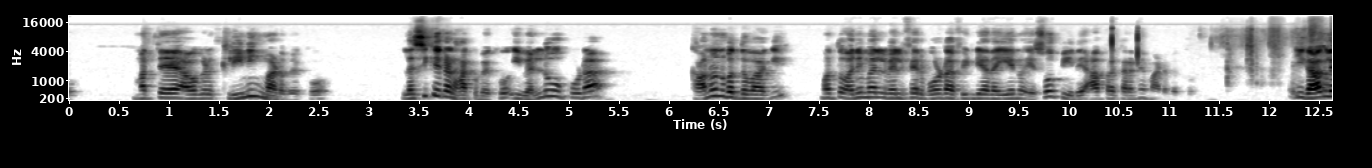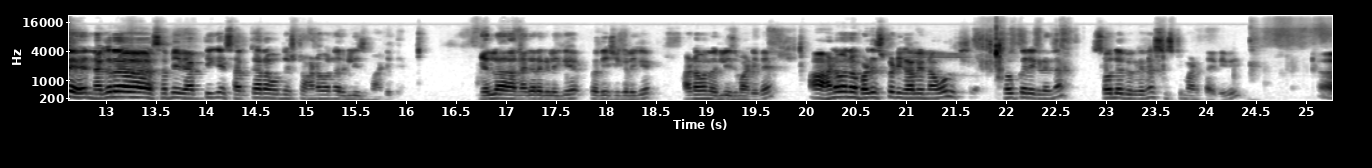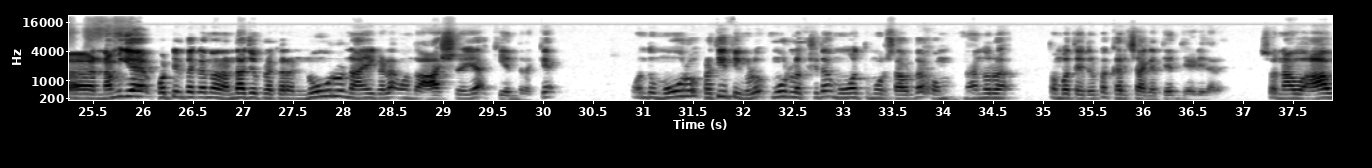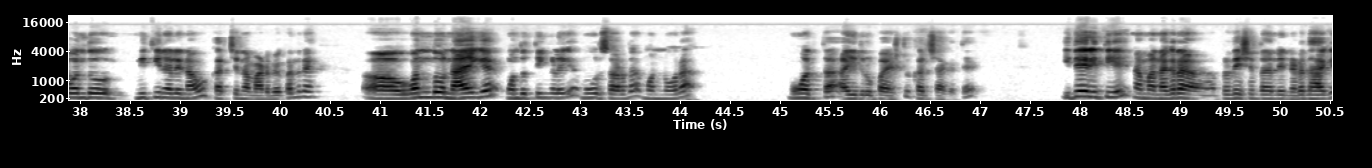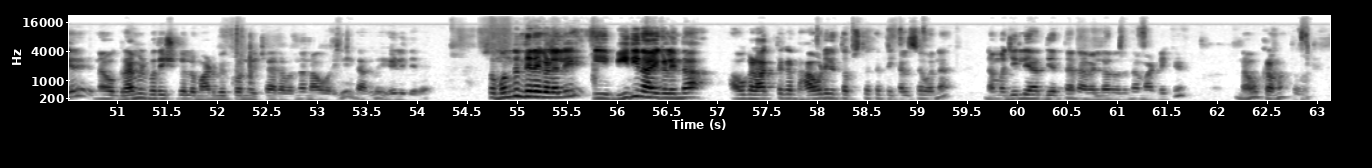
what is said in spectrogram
ಮತ್ತು ಅವುಗಳ ಕ್ಲೀನಿಂಗ್ ಮಾಡಬೇಕು, ಲಸಿಕೆಗಳು ಹಾಕಬೇಕು, ಇವೆಲ್ಲವೂ ಕೂಡ ಕಾನೂನುಬದ್ಧವಾಗಿ ಮತ್ತು ಅನಿಮಲ್ ವೆಲ್ಫೇರ್ ಬೋರ್ಡ್ ಆಫ್ ಇಂಡಿಯಾದ ಏನು ಎಸ್ ಒ ಪಿ ಇದೆ, ಆ ಪ್ರಕಾರನೇ ಮಾಡಬೇಕು. ಈಗಾಗಲೇ ನಗರ ಸಭೆ ವ್ಯಾಪ್ತಿಗೆ ಸರ್ಕಾರ ಒಂದಷ್ಟು ಹಣವನ್ನು ರಿಲೀಸ್ ಮಾಡಿದೆ. ಎಲ್ಲ ನಗರಗಳಿಗೆ, ಪ್ರದೇಶಗಳಿಗೆ ಹಣವನ್ನು ರಿಲೀಸ್ ಮಾಡಿದೆ. ಆ ಹಣವನ್ನು ಬಳಸ್ಕೊಂಡು ಈಗಾಗಲೇ ನಾವು ಸೌಕರ್ಯಗಳನ್ನು, ಸೌಲಭ್ಯಗಳನ್ನು ಸೃಷ್ಟಿ ಮಾಡ್ತಾ ಇದ್ದೀವಿ. ನಮಗೆ ಕೊಟ್ಟಿರ್ತಕ್ಕಂಥ ಅಂದಾಜು ಪ್ರಕಾರ ನೂರು ನಾಯಿಗಳ ಒಂದು ಆಶ್ರಯ ಕೇಂದ್ರಕ್ಕೆ ಒಂದು ಮೂರು, ಪ್ರತಿ ತಿಂಗಳು ಮೂರು ಲಕ್ಷದ ಮೂವತ್ತ್ಮೂರು ಸಾವಿರದ ಒಂ ನಾನ್ನೂರ ತೊಂಬತ್ತೈದು ರೂಪಾಯಿ ಖರ್ಚಾಗತ್ತೆ ಅಂತ ಹೇಳಿದ್ದಾರೆ. ಸೊ ನಾವು ಆ ಒಂದು ಮಿತಿನಲ್ಲಿ ನಾವು ಖರ್ಚನ್ನು ಮಾಡಬೇಕು ಅಂದರೆ ಒಂದು ನಾಯಿಗೆ ಒಂದು ತಿಂಗಳಿಗೆ ಮೂರು ಸಾವಿರದ ಮುನ್ನೂರ ಮೂವತ್ತ ಐದು ರೂಪಾಯಿಯಷ್ಟು ಖರ್ಚಾಗುತ್ತೆ. ಇದೇ ರೀತಿ ನಮ್ಮ ನಗರ ಪ್ರದೇಶದಲ್ಲಿ ನಡೆದ ಹಾಗೆ ನಾವು ಗ್ರಾಮೀಣ ಪ್ರದೇಶದಲ್ಲೂ ಮಾಡಬೇಕು ಅನ್ನೋ ವಿಚಾರವನ್ನು ನಾವು ಅವರಿಗೆ ಈಗಾಗಲೇ ಹೇಳಿದ್ದೇವೆ. ಸೊ ಮುಂದಿನ ದಿನಗಳಲ್ಲಿ ಈ ಬೀದಿ ನಾಯಿಗಳಿಂದ ಅವುಗಳಾಗ್ತಕ್ಕಂಥ ಹಾವಳಿನ ತಪ್ಪಿಸ್ತಕ್ಕಂಥ ಕೆಲಸವನ್ನು ನಮ್ಮ ಜಿಲ್ಲೆಯಾದ್ಯಂತ ನಾವೆಲ್ಲರೂ ಅದನ್ನು ಮಾಡಲಿಕ್ಕೆ ನಾವು ಕ್ರಮ ತಗೋತೀವಿ.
